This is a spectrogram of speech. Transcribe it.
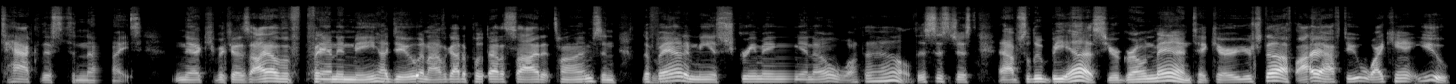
attack this tonight, Nick, because I have a fan in me. I do, and I've got to put that aside at times. And the fan in me is screaming, you know, what the hell? This is just absolute BS. You're a grown man. Take care of your stuff. I have to. Why can't you?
